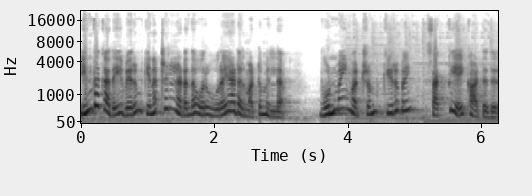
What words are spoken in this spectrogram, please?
இந்த கதை வெறும் கிணற்றில் நடந்த ஒரு உரையாடல் மட்டும் இல்ல உண்மை மற்றும் கிருபை சக்தியை காட்டுது.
